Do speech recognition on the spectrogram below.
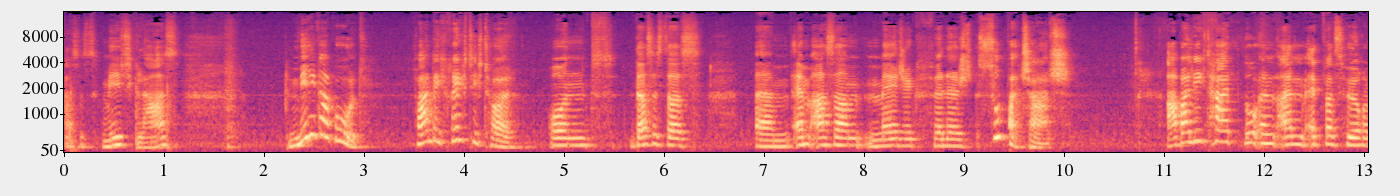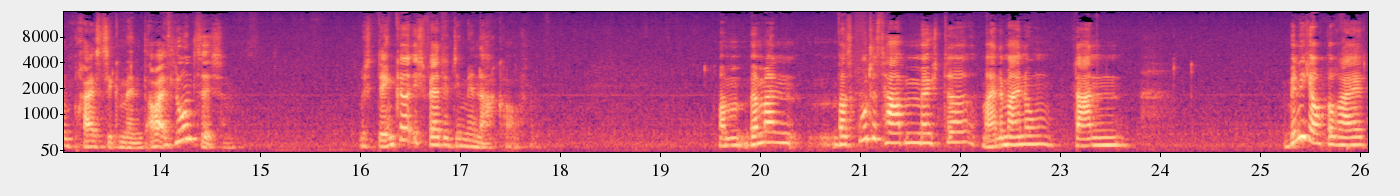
Das ist Milchglas. Mega gut. Fand ich richtig toll. Und das ist das ähm, M. Asam Magic Finish Supercharge. Aber liegt halt so in einem etwas höheren Preissegment. Aber es lohnt sich. Ich denke, ich werde die mir nachkaufen. Wenn man was Gutes haben möchte, meine Meinung, dann bin ich auch bereit,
